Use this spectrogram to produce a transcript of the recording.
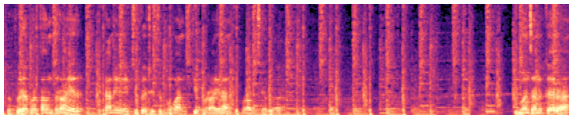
Beberapa tahun terakhir, ikan ini juga ditemukan di perairan di Pulau Jawa. Di mancanegara,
